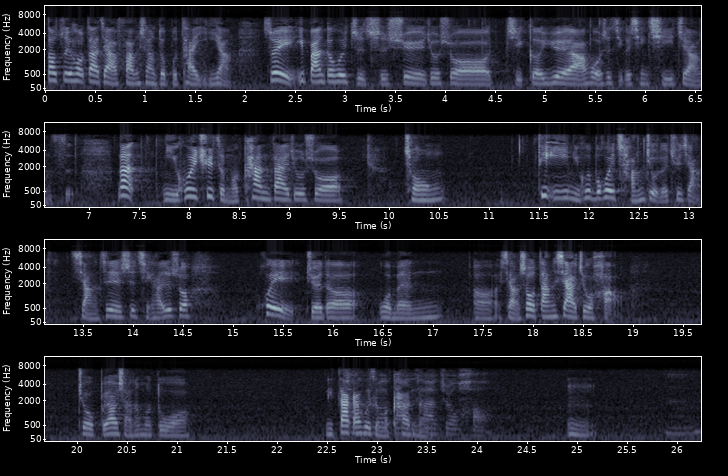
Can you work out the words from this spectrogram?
到最后大家的方向都不太一样，所以一般都会只持续，就是说几个月啊，或者是几个星期这样子。那你会去怎么看待？就是说，从第一，你会不会长久的去讲想这些事情，还是说会觉得我们呃享受当下就好，就不要想那么多？你大概会怎么看呢？当下就好。嗯。嗯，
